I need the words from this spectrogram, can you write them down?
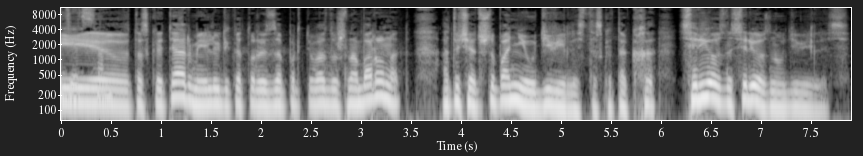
и, так сказать, армия, и люди, которые за противовоздушную оборону от- отвечают, чтобы они удивились, так сказать, так серьезно-серьезно удивились.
